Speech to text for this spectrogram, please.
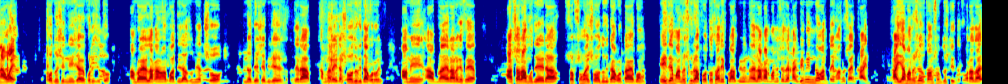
না হয়। পদচিহ্ন হিসাবে পরিচিত। আমরা এলাকার আমার পাতিজা জুনিয়র সহ বিভিন্ন দেশে বিদেশে যারা আপনারা এটা সহযোগিতা করেন, আমি আপনার এরার কাছে আশার আমোদে এরা সবসময় সহযোগিতা করতে এবং এই যে মানুষগুলা পথচারী প্লাস বিভিন্ন এলাকার মানুষের যে খায় বিভিন্ন ওখান মানুষ আইন খায় খাইয়া মানুষের যখন সন্তুষ্টি করা যায়,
